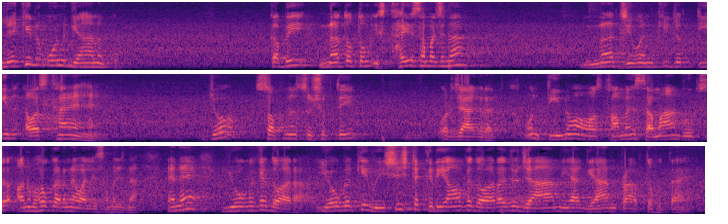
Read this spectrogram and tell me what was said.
लेकिन उन ज्ञान को कभी न तो तुम स्थायी समझना, न जीवन की जो तीन अवस्थाएँ हैं, जो स्वप्न, सुषुप्ति और जागृत, उन तीनों अवस्थाओं में समान रूप से अनुभव करने वाले समझना। यानी योग के द्वारा, योग की विशिष्ट क्रियाओं के द्वारा जो ज्ञान या ज्ञान प्राप्त होता है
